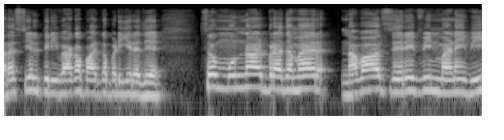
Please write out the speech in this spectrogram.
அரசியல் பிரிவாக பார்க்கப்படுகிறது. ஸோ முன்னாள் பிரதமர் நவாஸ் ஷெரீஃபின் மனைவி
